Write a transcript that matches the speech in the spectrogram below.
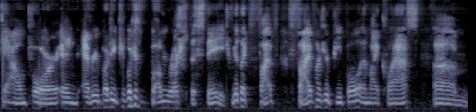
downpour, and everybody, people just bum rushed the stage. We had like five, 500 people in my class. Um,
